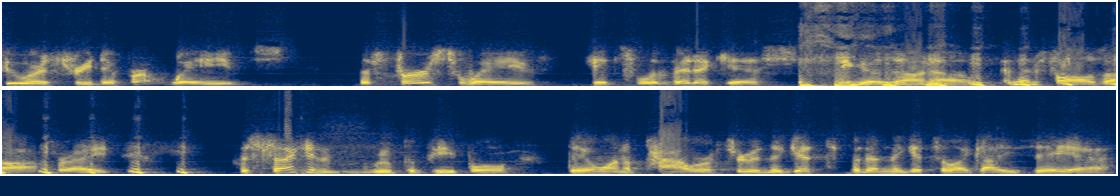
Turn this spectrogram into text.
two or three different waves. The first wave hits Leviticus and goes, oh no, and then falls off, right? The second group of people, they want to power through. They get, to, but then they get to like Isaiah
